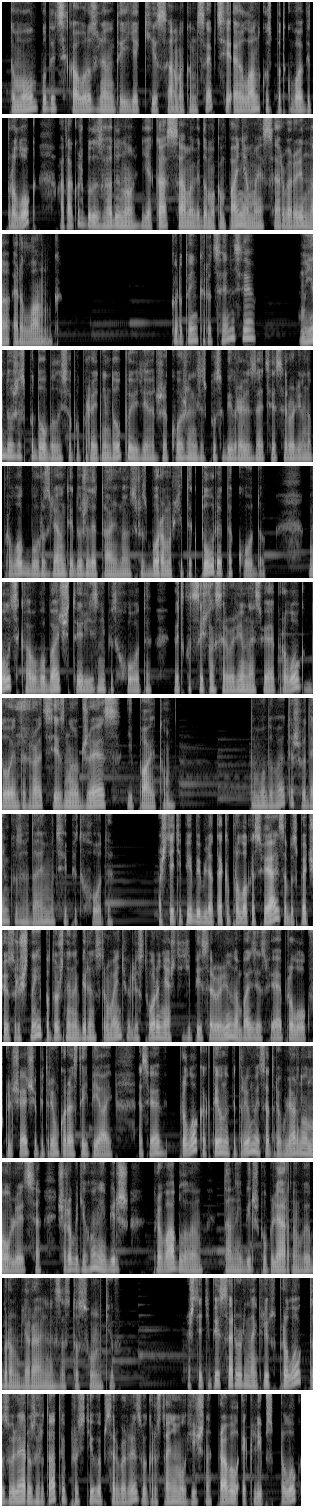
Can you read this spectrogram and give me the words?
тому буде цікаво розглянути, які саме концепції Erlang успадкував від Prolog, а також буде згадано, яка саме відома компанія має сервери на Erlang. Коротенька рецензія. Мені дуже сподобалися попередні доповіді, адже кожен зі способів реалізації серверів на Prolog був розглянутий дуже детально, з розбором архітектури та коду. Було цікаво побачити різні підходи від класичних серверів на SVI Prolog до інтеграції з Node.js і Python. Тому давайте швиденько згадаємо ці підходи. HTTP бібліотека Prolog SVI забезпечує зручний і потужний набір інструментів для створення HTTP серверів на базі SVI Prolog, включаючи підтримку REST API. SVI Prolog активно підтримується та регулярно оновлюється, що робить його найбільш привабливим та найбільш популярним вибором для реальних застосунків. HTTP сервер на Eclipse Prolog дозволяє розгортати прості веб-сервери з використанням логічних правил Eclipse Prolog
